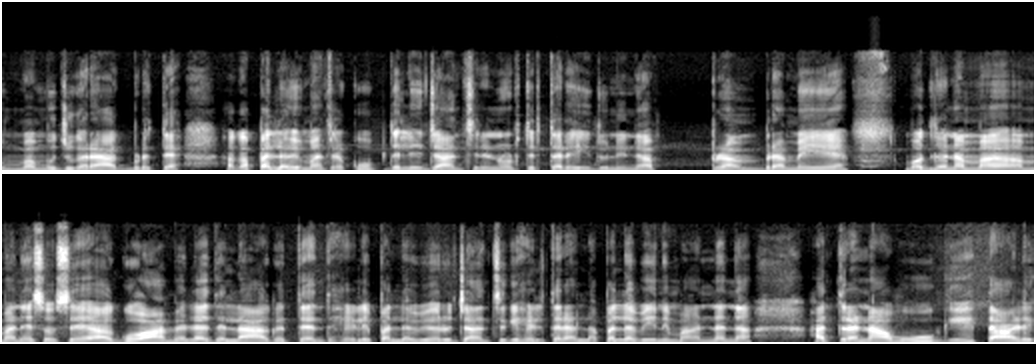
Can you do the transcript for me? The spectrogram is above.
ತುಂಬ ಮುಜುಗರ ಆಗಿಬಿಡುತ್ತೆ. ಆಗ ಪಲ್ಲವಿ ಮಾತ್ರ ಕೋಪದಲ್ಲಿ ಜಾನ್ಸಿನೇ ನೋಡ್ತಿರ್ತಾರೆ, ಇದು ನಿನ್ನ ಪ್ರ ಭ್ರಮೆಯೇ ಮೊದಲು ನಮ್ಮ ಮನೆ ಸೊಸೆ ಹಾಗೂ ಆಮೇಲೆ ಅದೆಲ್ಲ ಆಗುತ್ತೆ ಅಂತ ಹೇಳಿ ಪಲ್ಲವಿಯವರು ಜಾನ್ಸಿಗೆ ಹೇಳ್ತಾರೆ, ಅಲ್ಲ ಪಲ್ಲವಿ, ನಿಮ್ಮ ಅಣ್ಣನ ಹತ್ರ ನಾವು ಹೋಗಿ ತಾಳಿ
